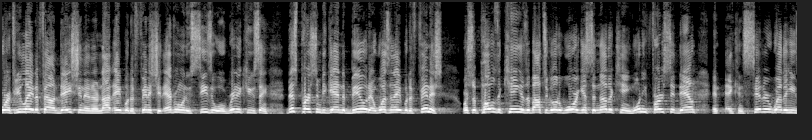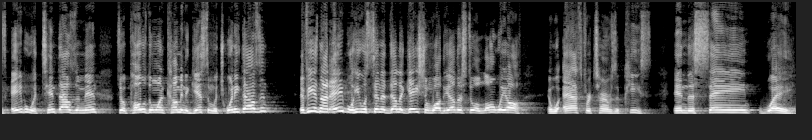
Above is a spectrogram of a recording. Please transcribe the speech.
For if you lay the foundation and are not able to finish it, everyone who sees it will ridicule you, saying, This person began to build and wasn't able to finish. Or suppose the king is about to go to war against another king. Won't he first sit down and, and consider whether he's able with 10,000 men to oppose the one coming against him with 20,000? If he is not able, he will send a delegation while the other is still a long way off and will ask for terms of peace. In the same way,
